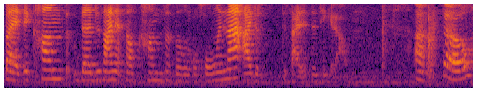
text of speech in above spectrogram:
but it comes, the design itself comes with a little hole in that. I just decided to take it out. Um, so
